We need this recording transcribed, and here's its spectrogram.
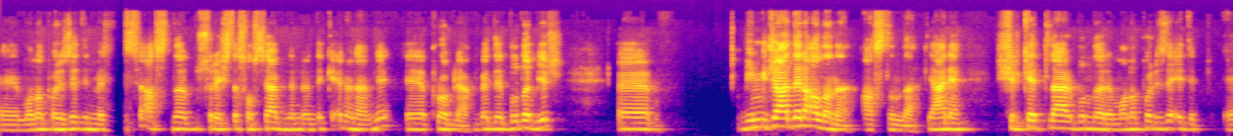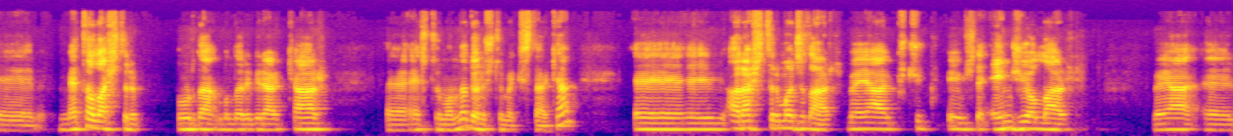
eee, monopolize edilmesi aslında bu süreçte sosyal bilimlerin önündeki en önemli, eee, problem ve de bu da bir, eee, bir mücadele alanı aslında. Yani, şirketler bunları monopolize edip, eee, metalaştırıp buradan bunları birer kâr, eee, enstrümanına dönüştürmek isterken, eee, araştırmacılar veya küçük, eee, işte, NGO'lar veya, eee,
